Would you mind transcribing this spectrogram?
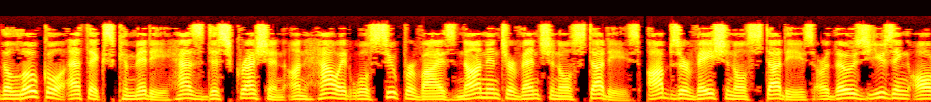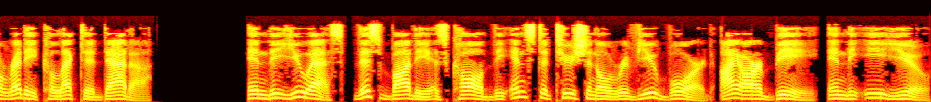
The local ethics committee has discretion on how it will supervise non-interventional studies observational studies or those using already collected data. In the US, this body is called the Institutional Review Board (IRB). In the EU,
